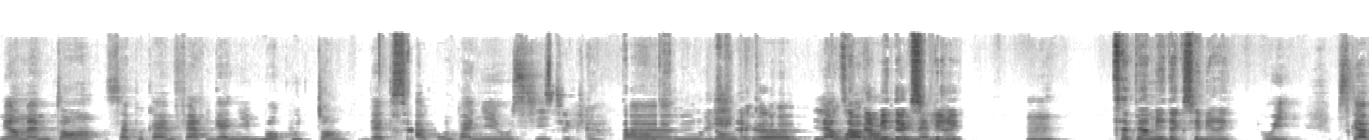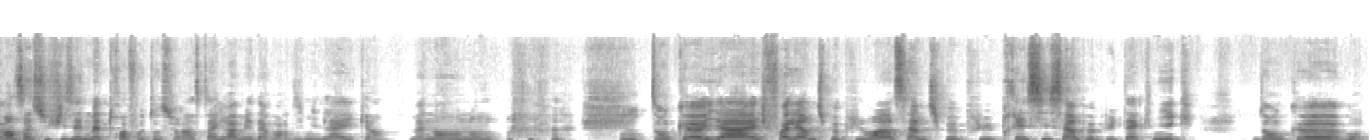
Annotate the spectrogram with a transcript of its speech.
Mais en même temps, ça peut quand même faire gagner beaucoup de temps d'être accompagné aussi. C'est clair. Euh, donc euh, là où ça permet d'accélérer. Hmm? Ça permet d'accélérer. Oui, parce qu'avant, ça suffisait de mettre trois photos sur Instagram et d'avoir 10 000 likes. Hein. Maintenant, non. Mm. Donc, euh, y il faut aller un petit peu plus loin, c'est un petit peu plus précis, c'est un peu plus technique. Donc, bon,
